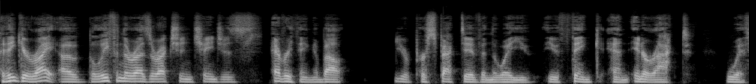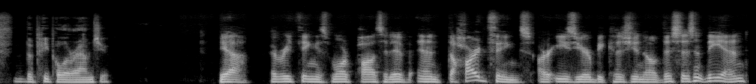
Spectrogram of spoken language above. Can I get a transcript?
I think you're right. A belief in the resurrection changes everything about your perspective and the way you, you think and interact with the people around you. Yeah. Everything is more positive and the hard things are easier because, you know, this isn't the end.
